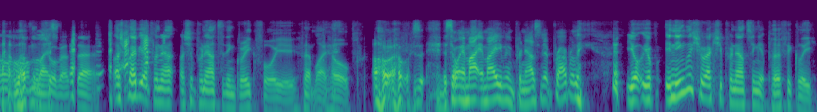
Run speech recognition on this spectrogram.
Oh, I'm not sure about that. I should, maybe I, pronounce, I should pronounce it in Greek for you. That might help. Oh, so am I? Am I even pronouncing it properly? you're, you're, in English, you're actually pronouncing it perfectly,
